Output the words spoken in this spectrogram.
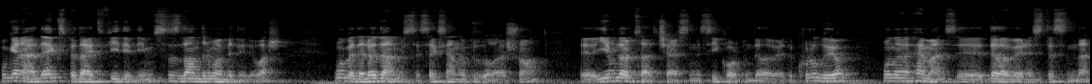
Bu genelde expedite fee dediğimiz hızlandırma bedeli var. Bu bedel ödenmişse 89 dolar şu an. E, 24 saat içerisinde C Corp'un Delaware'de kuruluyor. Bunu hemen e, Delaware'in sitesinden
